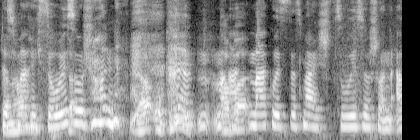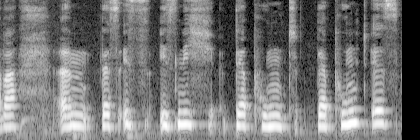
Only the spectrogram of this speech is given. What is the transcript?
das mache ich sowieso da, schon. Ja, okay. Aber, Markus, das mache ich sowieso schon. Aber ähm, das ist, ist nicht der Punkt. Der Punkt ist,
